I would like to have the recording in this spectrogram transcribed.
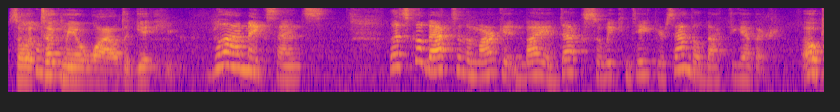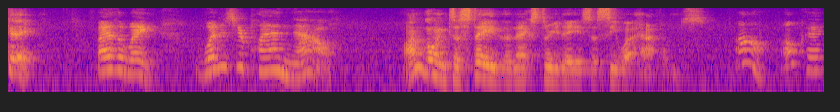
So it took me a while to get here. Well, that makes sense. Let's go back to the market and buy a duck so we can tape your sandal back together. Okay, By the way, what is your plan now? I'm going to stay the next three days to see what happens. Oh, okay.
